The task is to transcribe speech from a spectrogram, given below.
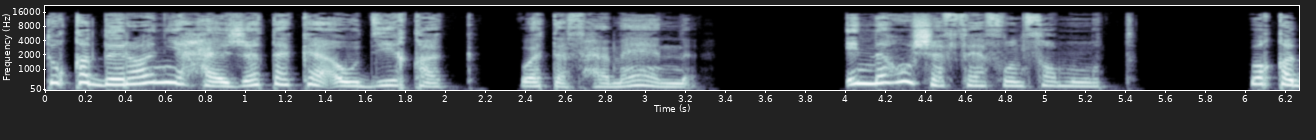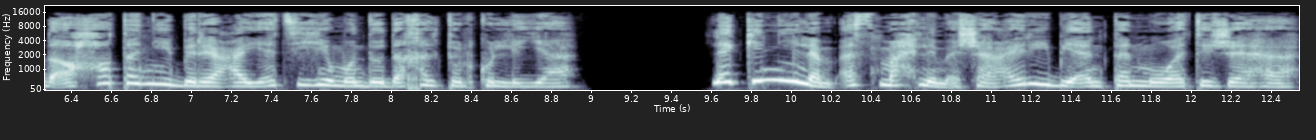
تقدران حاجتك أو ضيقك وتفهمان. إنه شفاف صموت. وقد أحاطني برعايته منذ دخلت الكلية. لكني لم أسمح لمشاعري بأن تنمو تجاهه.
